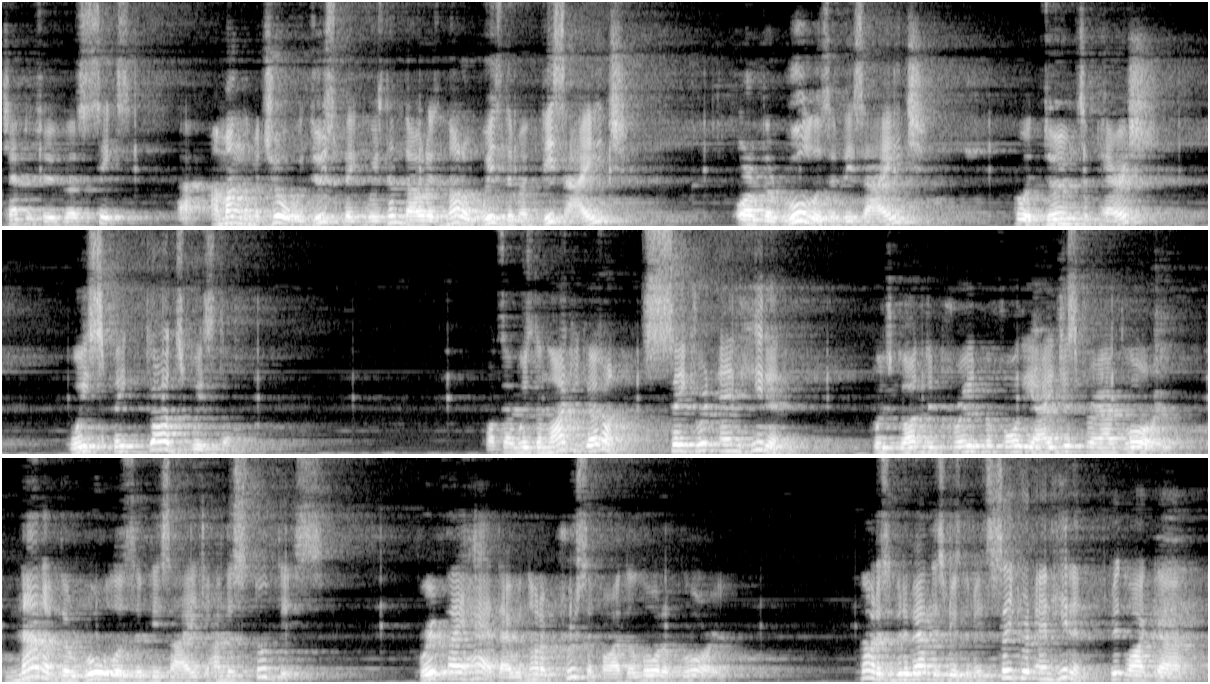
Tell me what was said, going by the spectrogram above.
chapter 2, verse 6. Uh, among the mature we do speak wisdom, though it is not a wisdom of this age, or of the rulers of this age, who are doomed to perish. We speak God's wisdom. What's that wisdom like? He goes on, secret and hidden, which God decreed before the ages for our glory. None of the rulers of this age understood this. For if they had, they would not have crucified the Lord of glory. Notice a bit about this wisdom. It's secret and hidden. It's a bit like uh,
